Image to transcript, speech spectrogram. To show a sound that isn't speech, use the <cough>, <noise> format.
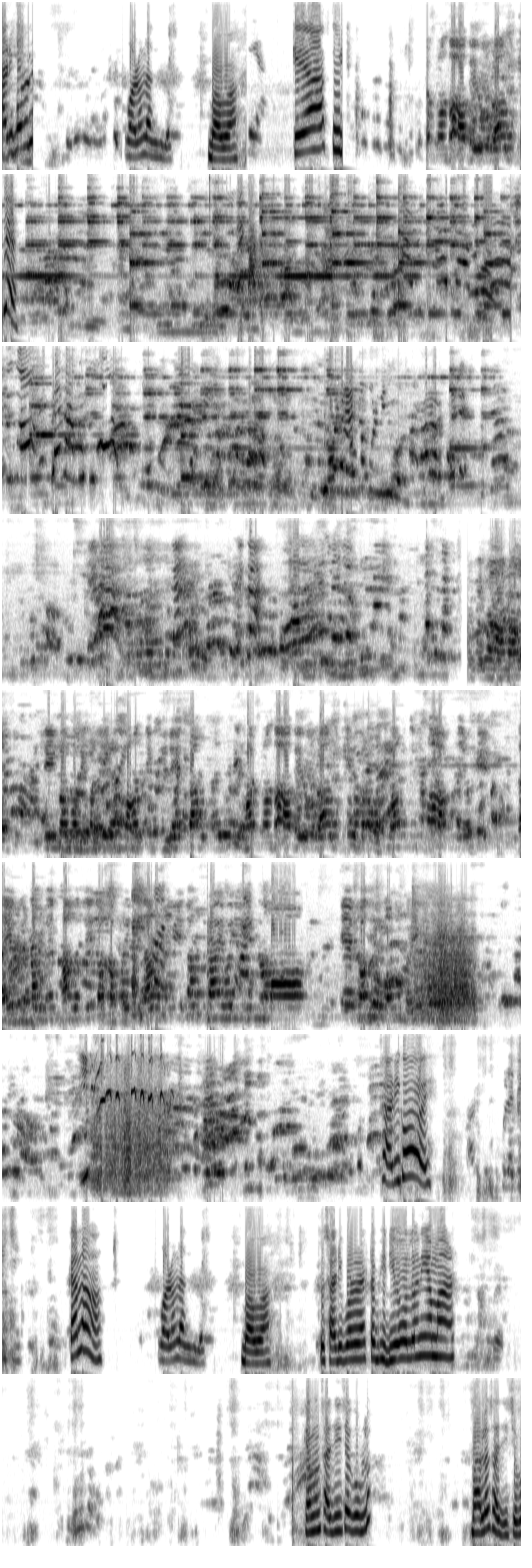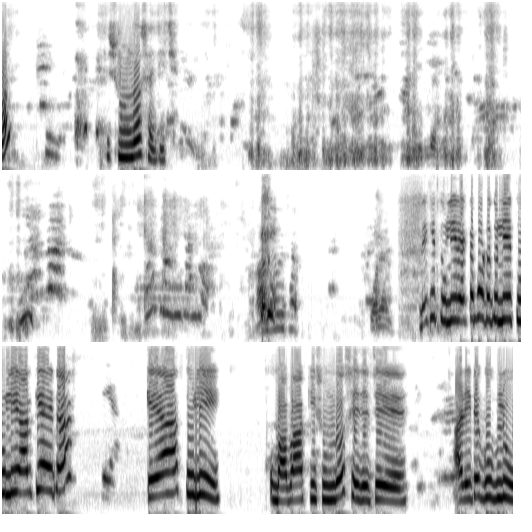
শাড়ি পরো গরম লাগছিল। বাবা। কেয়া তুই শাড়ি কই? খুলে দিয়েছি। কেন? গরম লাগছিল। বাবা তো শাড়ি পরার একটা ভিডিও হলো নি আমার। কেমন সাজিয়েছে গুবলু? ভালো সাজিয়েছে বল। কি সুন্দর সাজিয়েছে। দেখি তুলির একটা ফটো তুলি। তুলি আর কে এটা? কেয়া তুলি। ও বাবা কি সুন্দর সেজেছে। আর এটা গুবলু।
